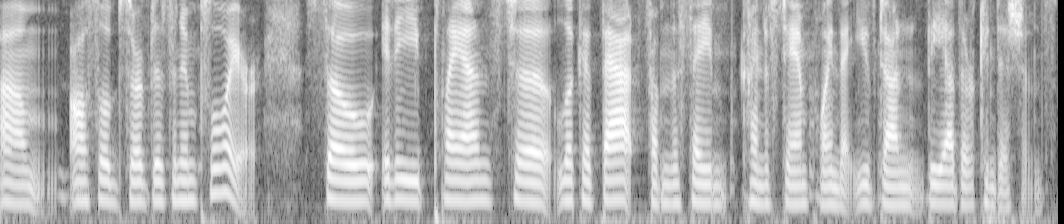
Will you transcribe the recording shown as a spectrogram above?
um, also observed as an employer. So, any plans to look at that from the same kind of standpoint that you've done the other conditions?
